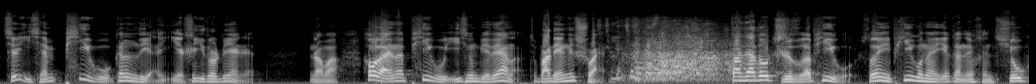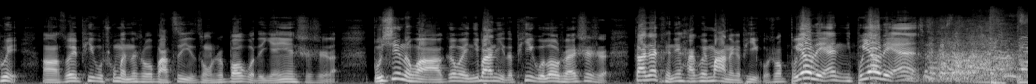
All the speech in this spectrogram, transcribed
其实以前屁股跟脸也是一对恋人，你知道吧？后来呢，屁股移情别恋了，就把脸给甩了。大家都指责屁股，所以屁股呢也感觉很羞愧啊。所以屁股出门的时候，把自己总是包裹的严严实实的。不信的话啊，各位你把你的屁股露出来试试，大家肯定还会骂那个屁股，说不要脸，你不要脸。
